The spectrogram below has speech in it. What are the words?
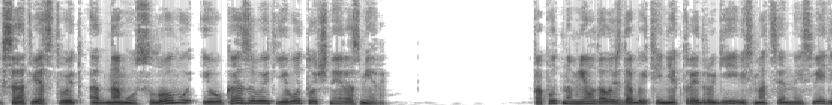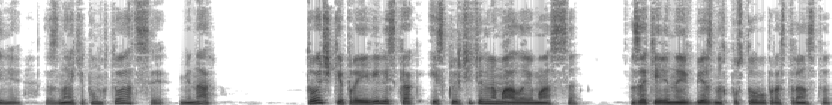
соответствуют одному слову и указывают его точные размеры. Попутно мне удалось добыть и некоторые другие весьма ценные сведения, знаки пунктуации, минар. Точки проявились как исключительно малая масса, затерянная в безднах пустого пространства.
